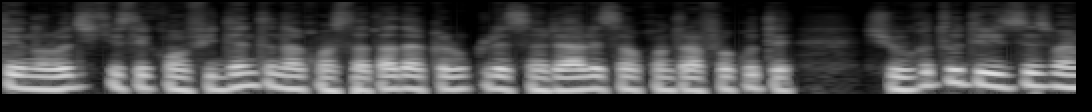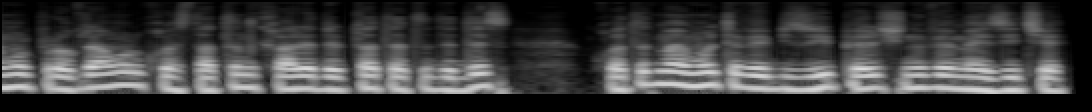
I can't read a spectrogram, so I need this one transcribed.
tehnologic este confident în a constata dacă lucrurile sunt reale sau contrafăcute și cu cât utilizezi mai mult programul, constatând că are dreptate atât de des, cu atât mai mult te vei bizui pe el și nu vei mai zice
